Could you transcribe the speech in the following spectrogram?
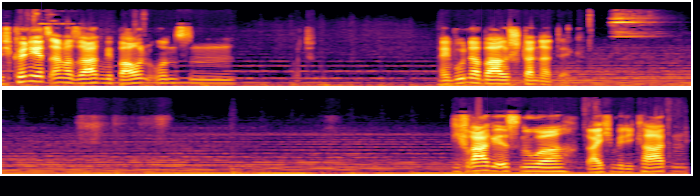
Ich könnte jetzt einfach sagen, wir bauen uns ein... Ein wunderbares Standarddeck. Die Frage ist nur, reichen mir die Karten?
